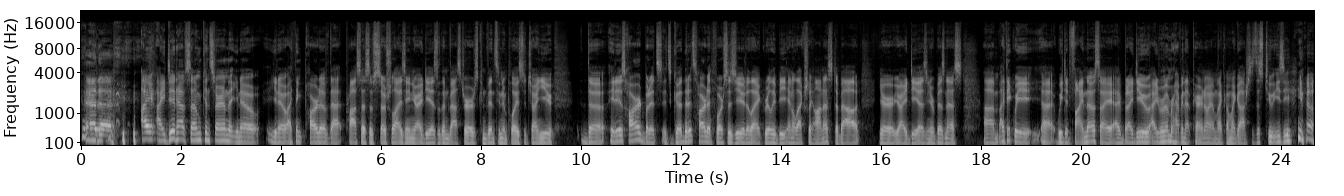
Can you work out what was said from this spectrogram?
and uh, I, I did have some concern that, you know, you know, I think part of that process of socializing your ideas with investors, convincing employees to join you, the it is hard, but it's it's good that it's hard. It forces you to like really be intellectually honest about your your ideas and your business. Um, I think we uh, we did fine though. So I, I, but I do I remember having that paranoia. I'm like, oh my gosh, is this too easy? You know,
